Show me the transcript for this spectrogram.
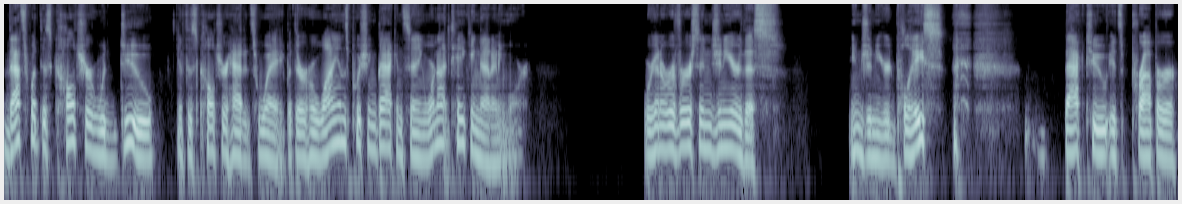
That's what this culture would do if this culture had its way. But there are Hawaiians pushing back and saying, we're not taking that anymore. We're going to reverse engineer this engineered place back to its proper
